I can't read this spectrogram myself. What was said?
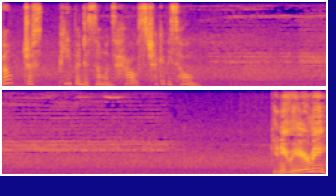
Don't just peep into someone's house. Check if he's home. Can you hear me?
